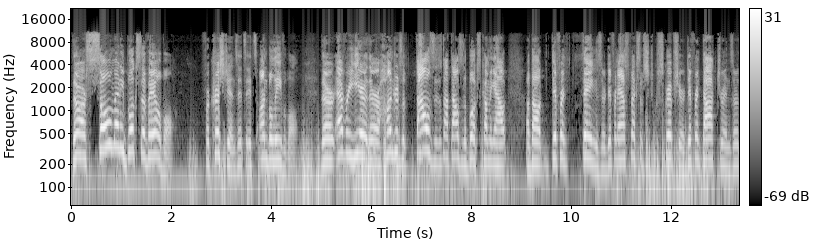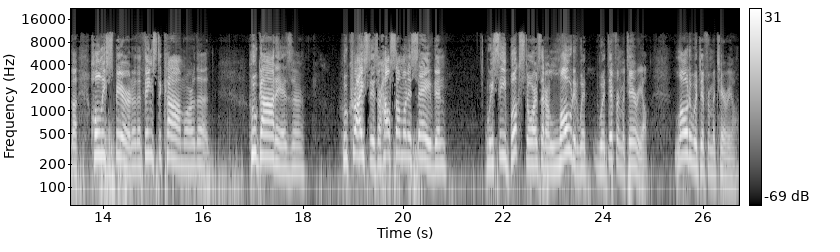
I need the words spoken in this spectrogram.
There are so many books available for Christians. It's, it's unbelievable. There, every year, there are hundreds of thousands, if not thousands, of books coming out about different things or different aspects of Scripture, different doctrines, or the Holy Spirit, or the things to come, or the who God is, or who Christ is, or how someone is saved. And we see bookstores that are loaded with, with different material. Loaded with different material.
